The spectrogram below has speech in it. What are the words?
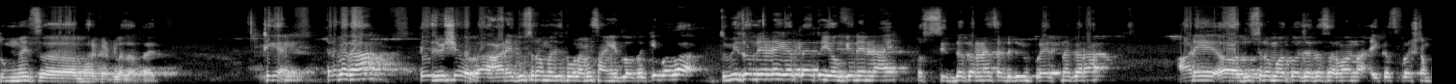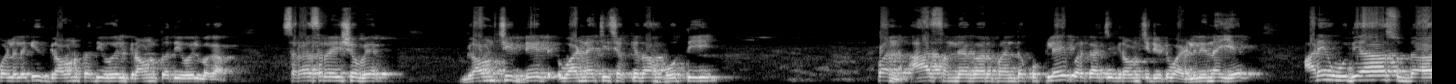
तुम्हीच भरकटलं जात आहेत ठीक आहे? तर बघा तेच विषय होता. आणि दुसरं म्हणजे तुम्हाला मी सांगितलं होतं की बाबा तुम्ही जो निर्णय घेतलाय तो योग्य निर्णय आहे. तो सिद्ध करण्यासाठी तुम्ही प्रयत्न करा. आणि दुसरं महत्वाचं तर सर्वांना एकच प्रश्न पडलेला की ग्राउंड कधी होईल ग्राउंड कधी होईल बघा. सरळ सरळ हिशोब आहे ग्राउंडची डेट वाढण्याची शक्यता होती. पण आज संध्याकाळपर्यंत कुठल्याही प्रकारची ग्राउंडची डेट वाढलेली नाहीये. आणि उद्या सुद्धा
